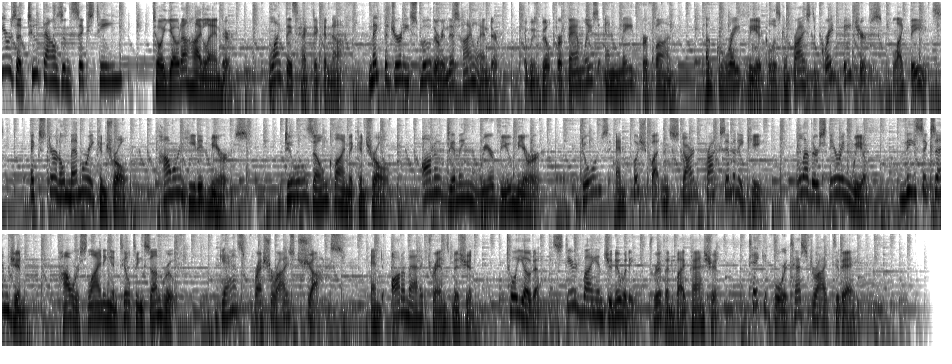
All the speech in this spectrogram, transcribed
Here's a 2016 Toyota Highlander. Life is hectic enough. Make the journey smoother in this Highlander. It was built for families and made for fun. A great vehicle is comprised of great features like these. External memory control, power heated mirrors, dual zone climate control, auto dimming rear view mirror, doors and push button start proximity key, leather steering wheel, V6 engine, power sliding and tilting sunroof, gas pressurized shocks, and automatic transmission. Toyota, steered by ingenuity, driven by passion. Take it for a test drive today.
